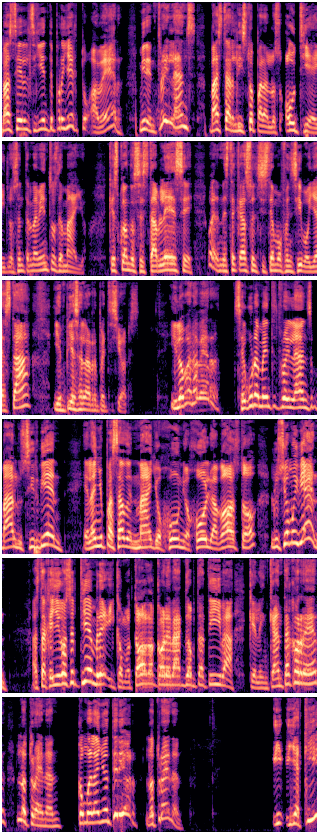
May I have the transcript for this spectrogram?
va a ser el siguiente proyecto. A ver, miren, Trey Lance va a estar listo para los OTA, los entrenamientos de mayo, que es cuando se establece, bueno, en este caso el sistema ofensivo ya está y empiezan las repeticiones. Y lo van a ver. Seguramente Trey Lance va a lucir bien. El año pasado, en mayo, junio, julio, agosto, lució muy bien. Hasta que llegó septiembre y como todo coreback de optativa que le encanta correr, lo truenan como el año anterior, lo truenan. Y, aquí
